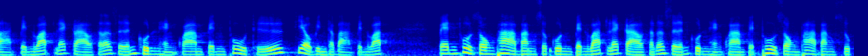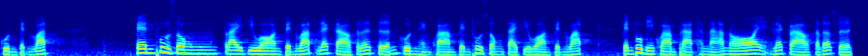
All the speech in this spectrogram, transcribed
บาทเป็นวัด และกล่าวสรรเสริญคุณแห่งความเป็นผู้ถือเที่ยวบินทบาทเป็นวัด เป็นผู้ทรงผ้าบางสุกุลเป็นวัด และกล่าวสรรเสริญคุณแห่งความเป็นผู้ทรงผ้าบางสุกุลเป็นวัด เป็นผู้ทรงไตรจีวรเป็นวัด และกล่าวสรรเสริญคุณแห่งความเป็นผู้ทรงไตรจีวรเป็นวัด เป็นผู้มีความปรารถนาน้อย และกล่าวสรรเสริญ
